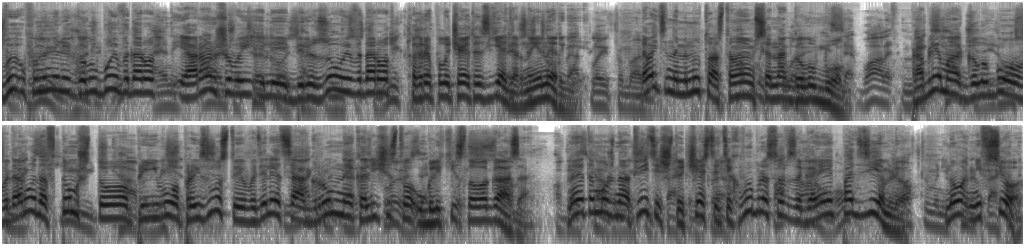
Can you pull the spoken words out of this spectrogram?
Вы упомянули голубой водород и оранжевый или бирюзовый водород, которые получают из ядерной энергии. Давайте на минуту остановимся на голубом. Проблема голубого водорода в том, что при его производстве выделяется огромное количество углекислого газа. На это можно ответить, что часть этих выбросов загоняет под землю, но не все.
